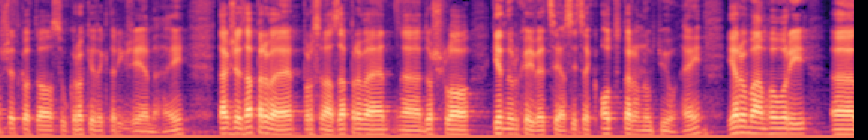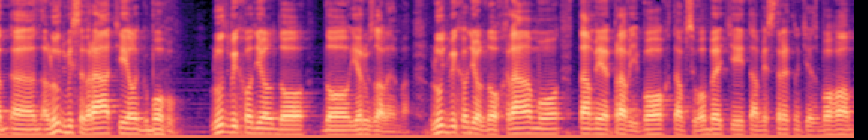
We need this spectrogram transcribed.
všetko to jsou kroky, ve kterých žijeme. Hej? Takže za prvé, prosím vás, za prvé eh, došlo k jednoduché věci a sice k odtrhnutiu. Hej? Jerobám hovorí, eh, eh, by se vrátil k Bohu. Lud by chodil do, do Jeruzaléma. Lud by chodil do chrámu, tam je pravý Boh, tam jsou obeti, tam je stretnutie s Bohom,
